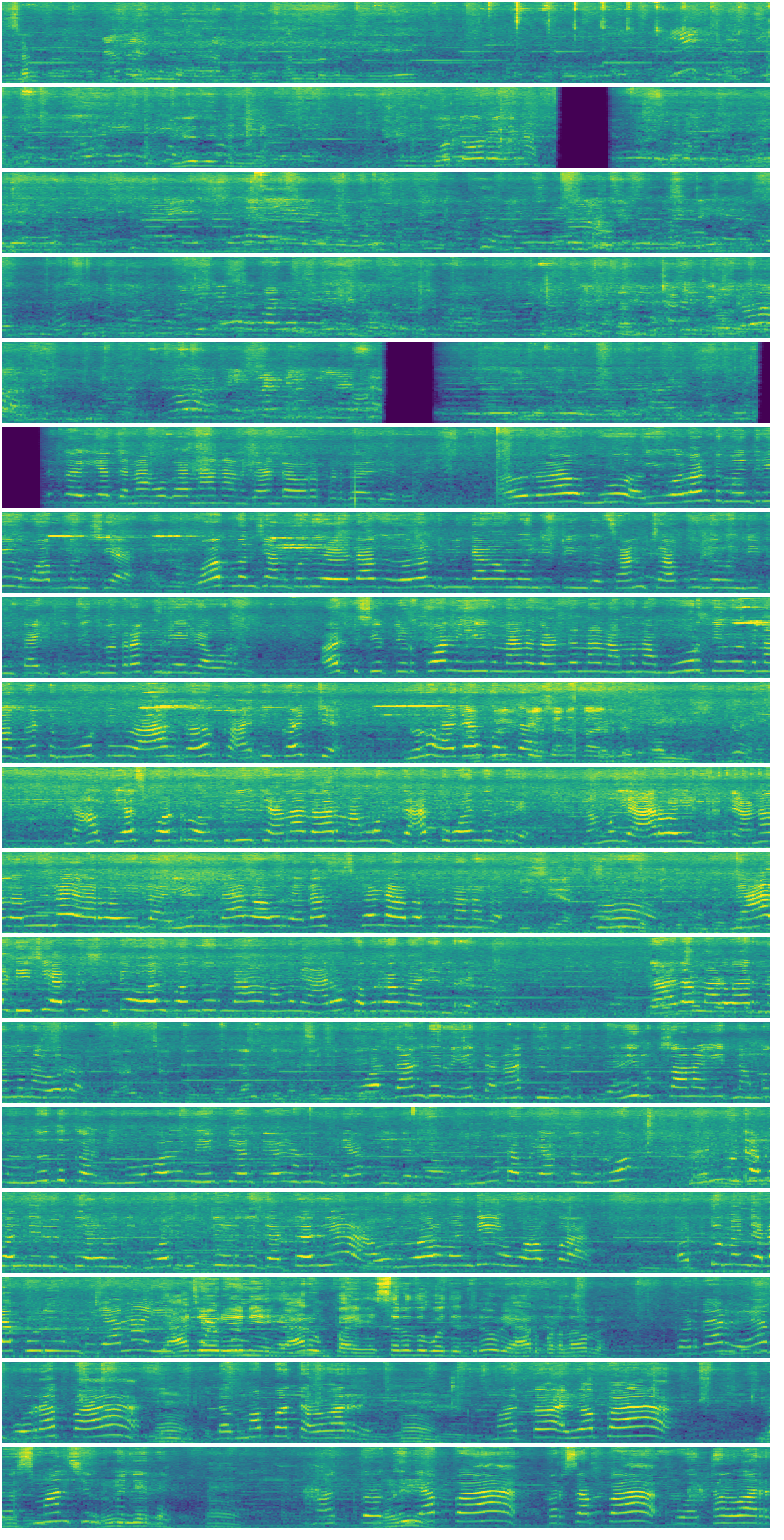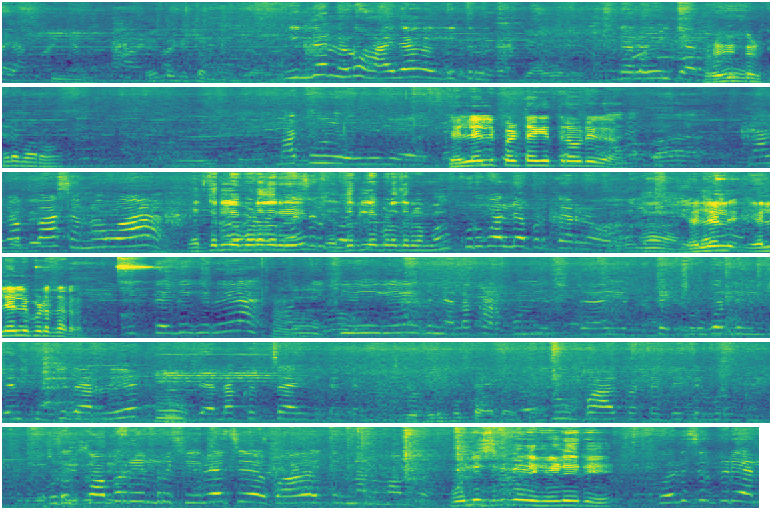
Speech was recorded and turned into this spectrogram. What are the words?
ಸ್ವಲ್ಪ ಮಕ್ಕಳು ಸಣ್ಣ ಹುಡುಗಲ್ರಿ ಇಳಿದಿದ್ದೀನಿ ಕೈಗೆ ದನ ಹೋಗೋಣ ನನ್ನ ಗಂಡ ಅವ್ರ ಕಡ್ದಾಡಿರು ಅವ್ರ ಮೂ ಏಳೆಂಟು ಮಂದಿ ಒಬ್ಬ ಮನುಷ್ಯ. ಒಬ್ಬ ಮನುಷ್ಯನ ಬಡಿ ಹೇಳಿದಾಗ ಏಳೆಂಟು ಮಂದಿಯಾಗ ಒಂದಿಟ್ಟು ಹಿಂಗೆ ಸಣ್ಣ ಚಾಕುಲಿ ಒಂದಿಟ್ಟು ತಾಯಿ ಬಿದ್ದಿದ್ದು ಮಾತ್ರ ಕರಿಯರಿ ಅವ್ರನ್ನ. ಅಟ್ಟು ಸಿಟ್ಟು ಹಿಡ್ಕೊಂಡು ಈಗ ನನ್ನ ಗಂಡನ ನಮ್ಮನ್ನ ಮೂರು ತಿಂಗಳು ದಿನ ಬಿಟ್ಟು ಮೂರು ತಿಂಗಳು ಆದ ಕಾಯ್ದು ಕಚ್ಚಿ ನೋಡು ಹಜಾರ್ ಕೊಡ್ತಾರೆ ನಾವು ಕೇಸ್ ಕೊಟ್ಟರು ಹೋಗ್ತೀವಿ ಚೆನ್ನಾಗಾರ ನಮ್ಮನ್ನು ಡಿ ಸಿ ಆಫೀಸ್ ಸುತ್ತ ಹೋಗಿ ಬಂದ್ರು ನಾವು ನಮ್ಮನ್ನ ಯಾರೋ ಕಬರ ಮಾಡಿಲ್ರಿ. ದಾದ ಮಾಡುವಾರ ನಮ್ಮನ್ನ ಅವ್ರು. ಹೊರ್ದಂಗ್ರಿ ದನ ತಿಂದದಕ್ಕೆ ಬೆಳಿ ನುಕ್ಸಾನ ಆಗಿತ್ತು ನಮ್ಮದು ಅಂದದಕ್ಕೆ ನಿಮ್ಮ ಹೋಗೋದು ಮೇಂತಿ ಅಂತೇಳಿ ನಮ್ಮನ್ನ ಬಿಡ್ಯಾಕ ಬಂದಿರ ಮನೆ ಊಟ ಬಿಡ್ಯಾಕ ಬಂದ್ರು. ಮನೆ ಊಟ ಬಂದಿರಿ ಅಂತೇಳಿ ಹೇಳಿ ಹೋಗಿ ಕುಸ್ತಿ ಹಿಡಿದು ದಟ್ಟರಿ. ಅವ್ರು ಏಳು ಮಂದಿ ಒಬ್ಬ ಹತ್ತು ಮಂದಿ ಎಲ್ಲ ಕೂಡಿ ಒಂದು ಬಿಡ್ಯಾನ ಯಾರು ಅವ್ರು ಯಾರು ಹೆಸರದು ಗೊತ್ತೈತ್ರಿ ಅವ್ರು ಯಾರು ಬಡದವ್ರ? ಬಡದಾರ್ರಿ ಬೋರಪ್ಪ ಲಗ್ಮಪ್ಪ ತಳವಾರ್ರಿ. ಮತ್ತ ಅಯ್ಯಪ್ಪ ಲಸ್ಮಾನ್ ಸಿಂಗ್ ಮನೆ ಮತ್ತ ಕರಿಯಪ್ಪ ಪರ್ಸಪ್ಪ ತಳವಾರ್ರಿ ಇಲ್ಲೇ ನಡು ಹಾಯ್ದಾಗ ಆಗಿತ್ತು ರವಿ ಕಡೆ. ಮತ್ತು ಎಲ್ಲೆಲ್ಲಿ ಪೆಟ್ಟಾಗಿತ್ತು ಅವ್ರಿಗೆ? ನಾಗಪ್ಪ ಸಣ್ಣವ್ವ. ಎತ್ತರ್ಲೆ ಬಡದ್ರಿ? ಎತ್ತರ್ಲೆ ಬಡದ್ರಮ್ಮ? ಕುಡುಗಲ್ಲೇ ಹಾಂ. ಎಲ್ಲೆಲ್ಲಿ ಎಲ್ಲೆಲ್ಲಿ ಬಿಡದಾರ ತೆಲಿಗಿರಿ ಕಿವಿಗೆ ಇದನ್ನೆಲ್ಲ ಕರ್ಕೊಂಡು ಇಷ್ಟ ಇರ್ತೈತಿ ಹುಡುಗರ್ಲಿ ಹಿಂಗೇನ್ ಕುಕ್ಕಿದಾರ್ರಿ ಇದೆಲ್ಲ ಖರ್ಚಾಗಿ ಆಗಿಬಿಟ್ಟೈತ್ರಿ ಪಟ್ಟೈತಿ ಭಾಳ ಪಟ್ಟೈತೈತ್ರಿ ಹುಡುಗ. ಹುಡುಗ ಖಬರ್ ಇಲ್ರಿ ಸೀರಿಯಸ್ ಭಾಳ ಐತ್ರಿ ನನ್ನ ಮಗ ಪೊಲೀಸರಿಗೆ ಹೇಳಿರಿ ಪೊಲೀಸರ ಕಡೆ ಎಲ್ಲ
